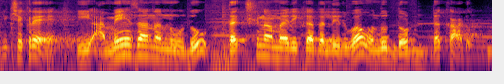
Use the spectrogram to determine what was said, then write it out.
ವೀಕ್ಷಕರೇ, ಈ ಅಮೆಜಾನ್ ಅನ್ನುವುದು ದಕ್ಷಿಣ ಅಮೆರಿಕಾದಲ್ಲಿರುವ ಒಂದು ದೊಡ್ಡ ಕಾಡು.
